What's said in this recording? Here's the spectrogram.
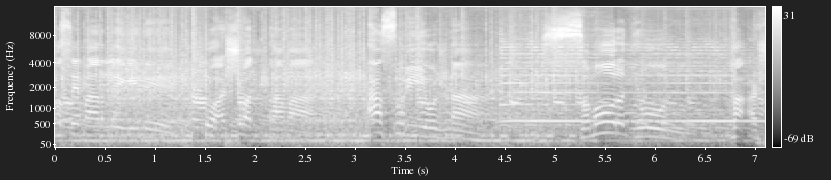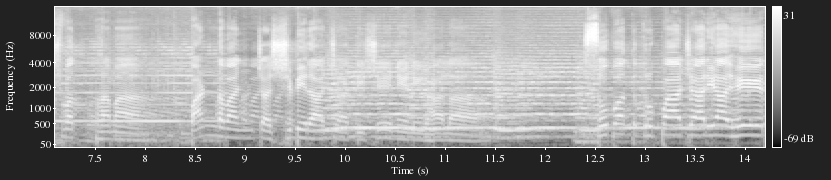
कसे मारले गेले? तो अश्वत्थामा आसुरी योजना. समोर घेऊन हा अश्वत्थामा पांडवांच्या शिबिराच्या दिशेने निघाला. सोबत कृपाचार्य आहेत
